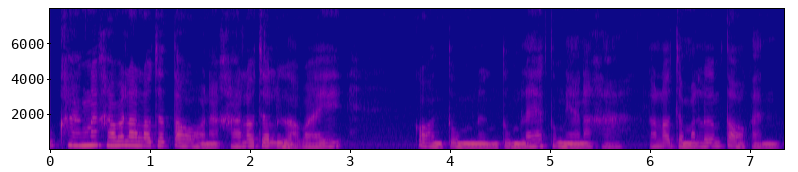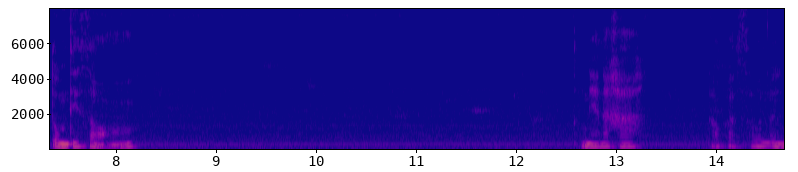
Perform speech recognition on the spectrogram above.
ทุกครั้งนะคะ เวลาเราจะต่อนะคะ เราจะเหลือไว้ก่อนตุ่มหนึ่งตุ่มแรกตรงเนี้ยนะคะ แล้วเราจะมาเริ่มต่อกันตุ่มที่สองตรงเนี้ยนะคะ เราก็โซ่หนึ่ง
